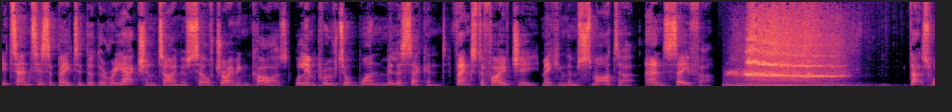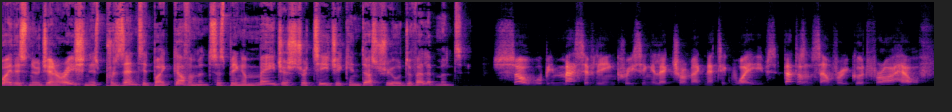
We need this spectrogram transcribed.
It's anticipated that the reaction time of self driving cars will improve to 1 millisecond thanks to 5G, making them smarter and safer. That's why this new generation is presented by governments as being a major strategic industrial development. So, we'll be massively increasing electromagnetic waves. That doesn't sound very good for our health.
